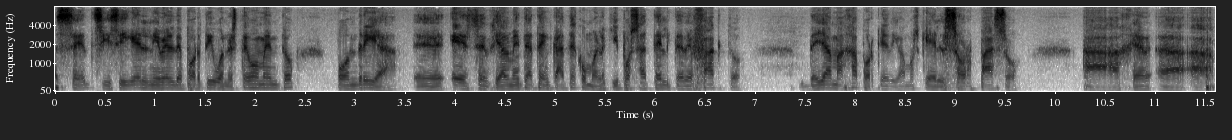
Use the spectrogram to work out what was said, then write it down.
se- si sigue el nivel deportivo en este momento pondría eh, esencialmente a Tenkate como el equipo satélite de facto de Yamaha porque digamos que el sorpaso a, G- a- a-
